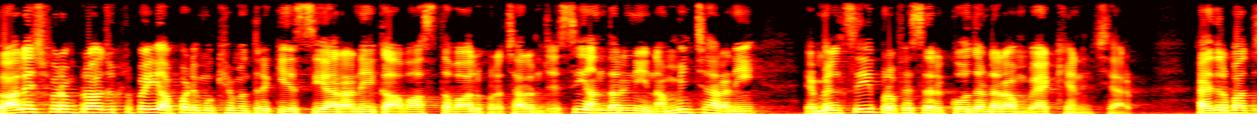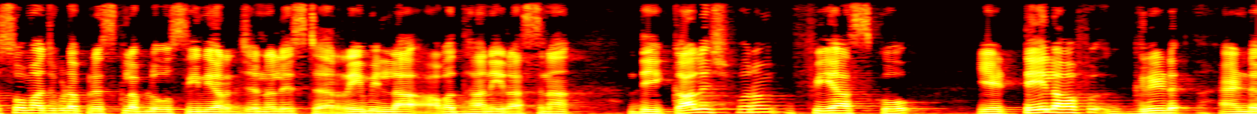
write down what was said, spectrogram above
కాళేశ్వరం ప్రాజెక్టుపై అప్పటి ముఖ్యమంత్రి కేసీఆర్ అనేక అవాస్తవాలు ప్రచారం చేసి అందరినీ నమ్మించారని ఎమ్మెల్సీ ప్రొఫెసర్ కోదండరాం వ్యాఖ్యానించారు. హైదరాబాద్ సోమాజిగూడ ప్రెస్ క్లబ్లో సీనియర్ జర్నలిస్ట్ రేమిల్లా అవధాని రాసిన the Kaleshwaram fiasco a tale of greed and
